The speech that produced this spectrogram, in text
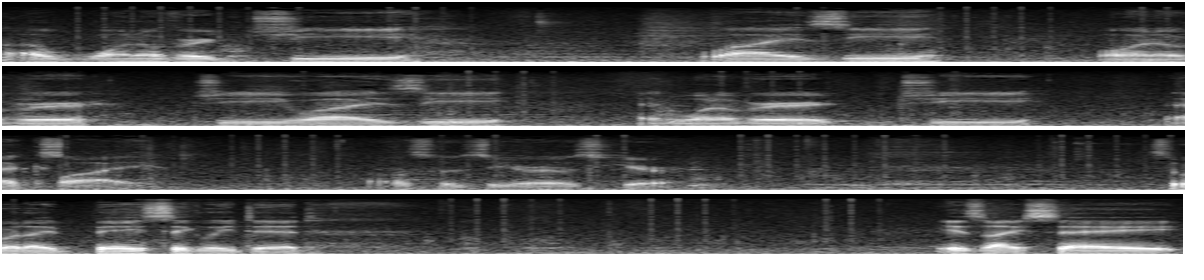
a 1 over g y z, 1 over g y z, and 1 over g x y. Also zeros here. So what I basically did is I say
